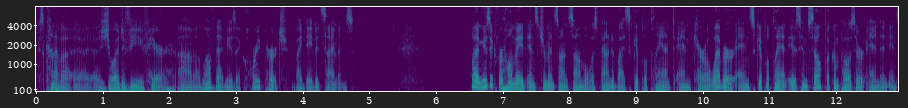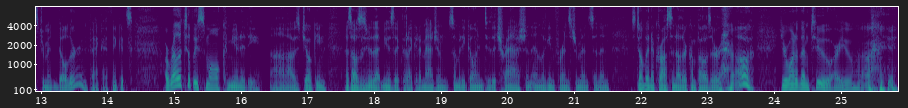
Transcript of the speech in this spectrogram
just kind of a, a, joie de vivre here. Um, I love that music. Hoary Perch by David Simons. Well, the Music for Homemade Instruments Ensemble was founded by Skip LaPlante and Carol Weber, and Skip LaPlante is himself a composer and an instrument builder. In fact, I think it's a relatively small community. Uh, I was joking as I was listening to that music that I could imagine somebody going through the trash and, and looking for instruments and then stumbling across another composer. oh, you're one of them too, are you? I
